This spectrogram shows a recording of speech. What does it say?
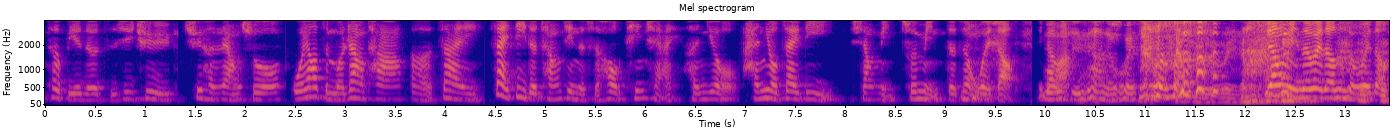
特别的仔细去去衡量，说我要怎么让它呃在在地的场景的时候听起来很有很有在地乡民村民的这种味道。你干嘛？蒙那 的味道，乡民的味道是什么味道？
